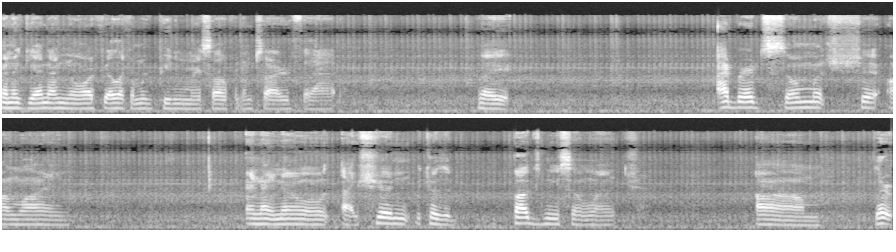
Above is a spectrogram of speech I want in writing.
And again, I know I feel like I'm repeating myself, and I'm sorry for that. But I've read so much shit online, and I know I shouldn't because it bugs me so much. Um, there,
